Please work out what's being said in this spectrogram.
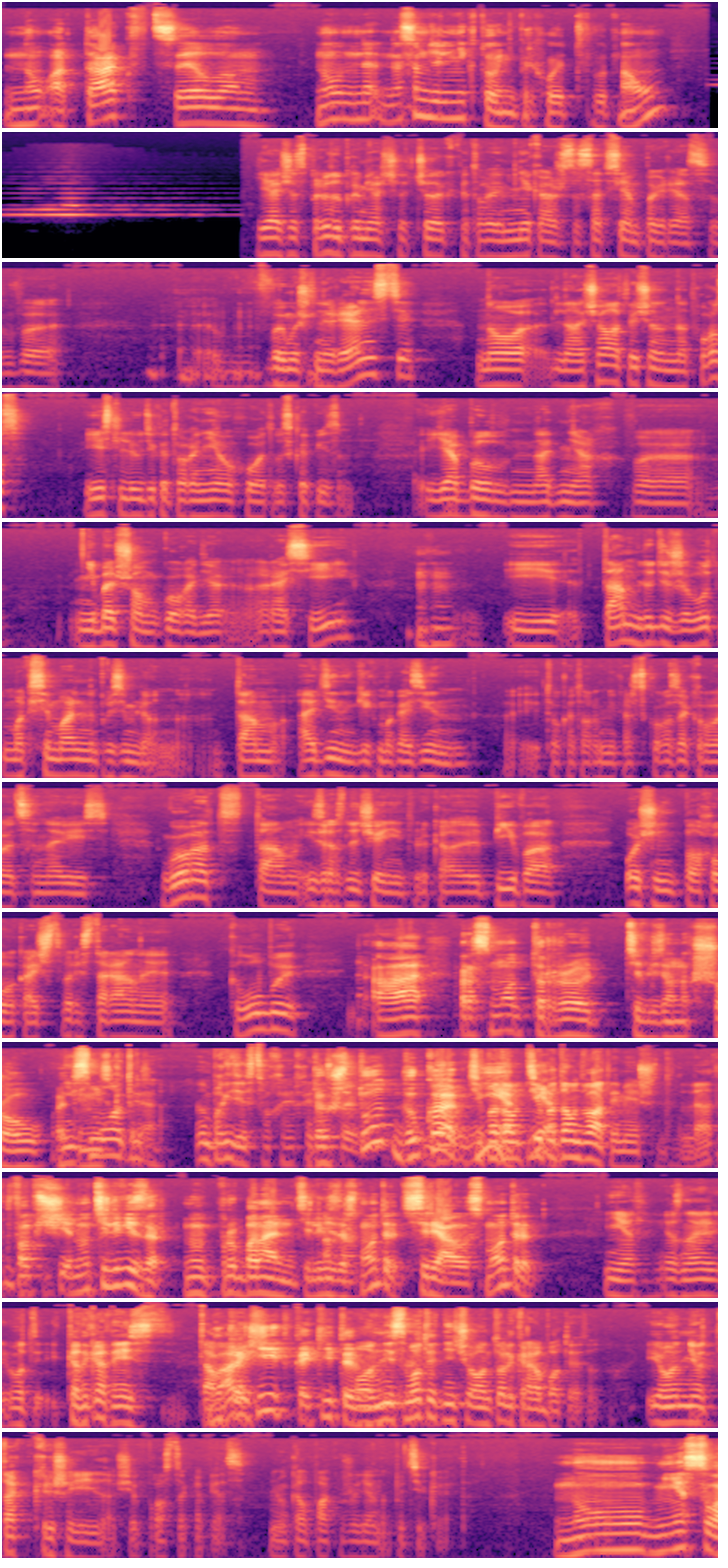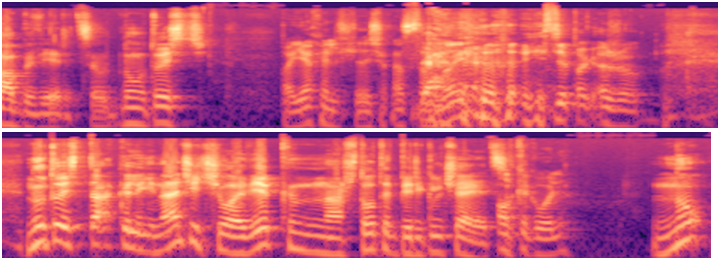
ну, а так, в целом, ну, на, на самом деле, никто не приходит вот на ум. Я сейчас приведу пример чел- человека, который, мне кажется, совсем погряз в, э, в вымышленной реальности, но для начала отвечу на вопрос, есть ли люди, которые не уходят в эскапизм. Я был на днях в небольшом городе России, Мгм. и там люди живут максимально приземленно. Там один гик-магазин, и то, который, мне кажется, скоро закроется на весь город. Там из развлечений только пиво, очень плохого качества рестораны, клубы. А просмотр телевизионных шоу не это не смотрят. эскапизм? Ну, про детство х- Да что? Ну как? Дом- типа, Нет, дом, типа нет. Дом 2 ты имеешь в виду, да? Вообще, ну телевизор, ну про банально телевизор Ага. смотрят, сериалы смотрят. Нет, я знаю, вот конкретно есть Ну, товарищ, какие-то, какие-то. он не смотрит ничего, он только работает. И он не вот так крыша едет вообще, просто капец. У него колпак уже явно подтекает. Ну, мне слабо верится. Ну, то есть, Поехали в следующий раз со мной, я тебе покажу. ну, то есть, так или иначе, человек на что-то переключается. Алкоголь. Ну,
